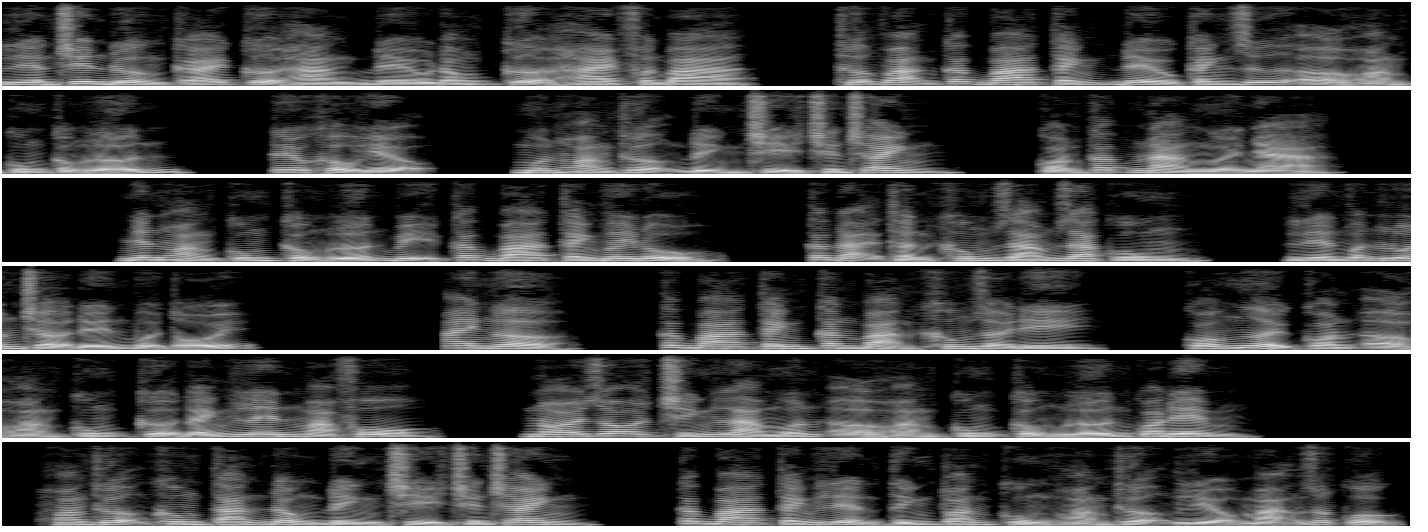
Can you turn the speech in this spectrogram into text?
liền trên đường cái cửa hàng đều đóng cửa 2 phần 3, thượng vạn các ba tánh đều canh giữ ở hoàng cung cổng lớn, tiêu khẩu hiệu, muốn hoàng thượng đình chỉ chiến tranh, còn các nàng người nhà. Nhân hoàng cung cổng lớn bị các ba tánh vây đổ, các đại thần không dám ra cung, liền vẫn luôn chờ đến buổi tối. Ai ngờ, các ba tánh căn bản không rời đi, có người còn ở hoàng cung cửa đánh lên mà phô, nói rõ chính là muốn ở hoàng cung cổng lớn qua đêm. Hoàng thượng không tán đồng đình chỉ chiến tranh, các ba tánh liền tính toán cùng hoàng thượng liều mạng rốt cuộc.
